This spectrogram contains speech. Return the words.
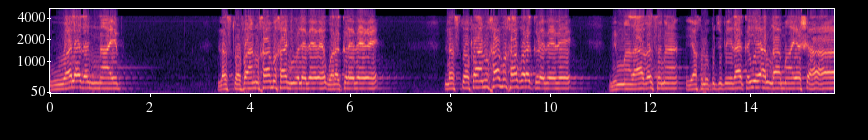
ولد النائب۔ لستوفان خام خانی ولے بے بے ورکڑے بے بے لستوفان خام خام ورکڑے بے بے مما دا غسنا یخلق جو پیدا کئی اللہ ما یشاء.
